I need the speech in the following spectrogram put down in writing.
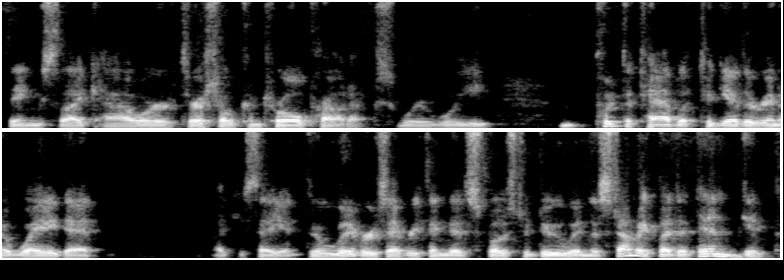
things like our threshold control products, where we put the tablet together in a way that like you say, it delivers everything that's supposed to do in the stomach, but it then it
